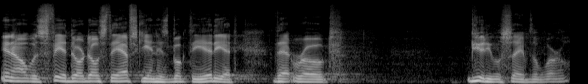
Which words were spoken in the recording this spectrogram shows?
You know, it was Fyodor Dostoevsky in his book, The Idiot, that wrote, Beauty will save the world.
